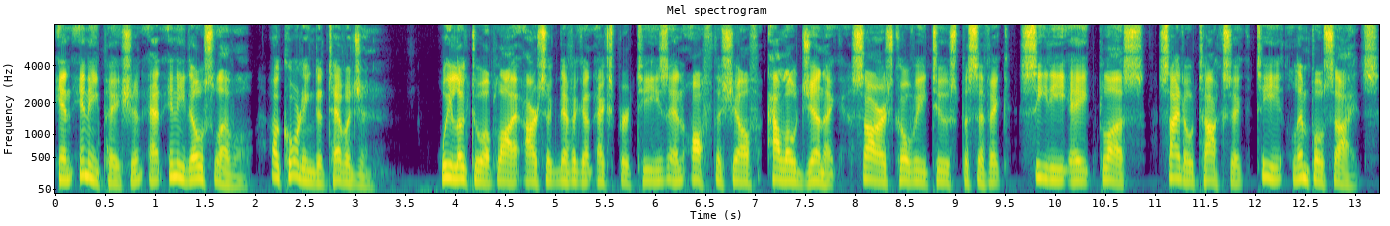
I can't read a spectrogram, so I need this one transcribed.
in any patient at any dose level, according to Tevogen. We look to apply our significant expertise in off the shelf allogenic SARS CoV 2 specific CD8 plus cytotoxic T lymphocytes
